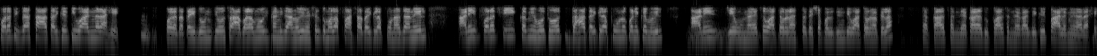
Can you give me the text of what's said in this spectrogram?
परत एकदा सहा तारखेला ती वाढणार आहे. परत आता हे दोन दिवस आभाळामुळे थंडी जाणवली नसेल तुम्हाला पाच सहा तारखेला पुन्हा जाणवेल. आणि परत ती कमी होत होत दहा तारखेला पूर्णपणे कमी होईल. आणि जे उन्हाळ्याचं वातावरण असतं तशा पद्धतीने ते वातावरण आपल्याला सकाळ संध्याकाळ दुपार संध्याकाळ देखील पाहायला मिळणार आहे.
